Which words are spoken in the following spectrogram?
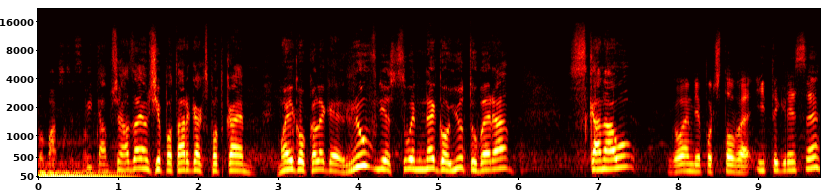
Zobaczcie sobie. Witam, przechadzając się po targach spotkałem mojego kolegę, również słynnego youtubera z kanału Gołębie pocztowe i tygrysy.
